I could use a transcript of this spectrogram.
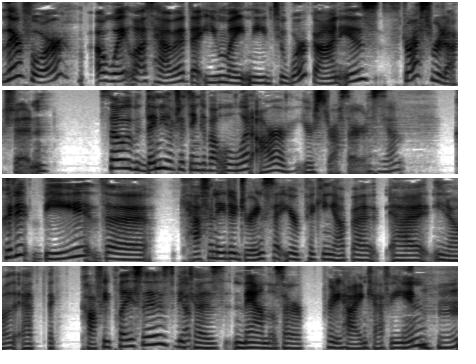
Therefore, a weight loss habit that you might need to work on is stress reduction. So then you have to think about well, what are your stressors? Yeah. Could it be the caffeinated drinks that you're picking up at, at you know, at the coffee places? Because yep. man, those are pretty high in caffeine mm-hmm.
